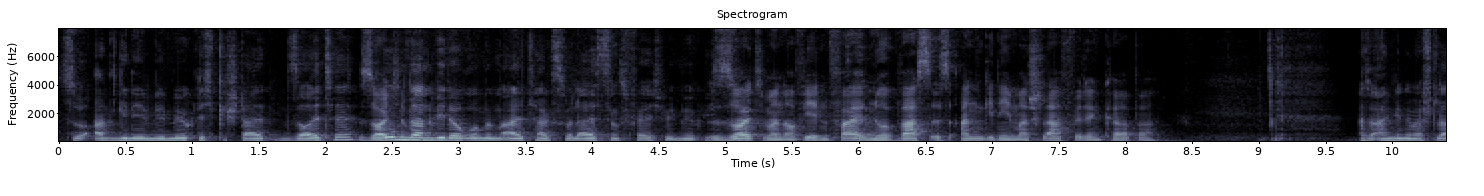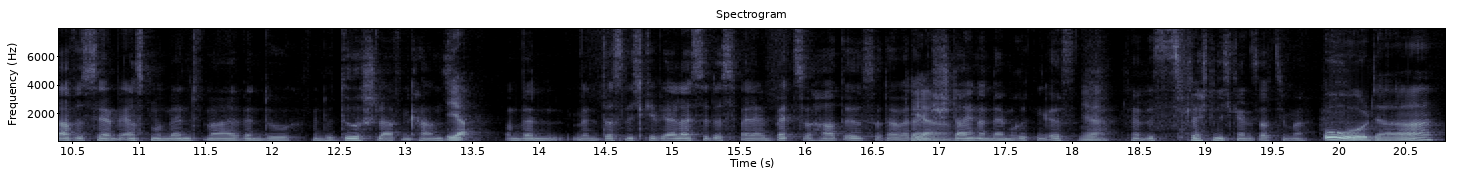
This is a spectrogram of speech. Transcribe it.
so angenehm wie möglich gestalten sollte, Sollte um dann man. wiederum im Alltag so leistungsfähig wie möglich. Sollte man auf jeden Fall. Nur was ist angenehmer Schlaf für den Körper? Also angenehmer Schlaf ist ja im ersten Moment mal, wenn du, wenn du durchschlafen kannst. Ja, Und wenn, wenn das nicht gewährleistet ist, weil dein Bett so hart ist oder weil Ja. dein Stein an deinem Rücken ist, ja. dann ist es vielleicht nicht ganz optimal. Oder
